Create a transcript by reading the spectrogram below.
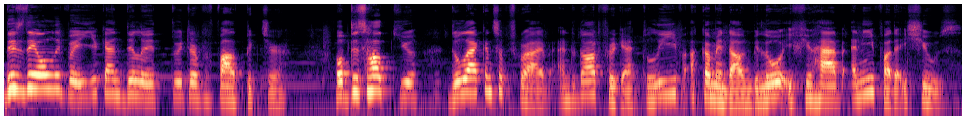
this is the only way you can delete Twitter profile picture. Hope this helped you. Do like and subscribe and do not forget to leave a comment down below if you have any further issues.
